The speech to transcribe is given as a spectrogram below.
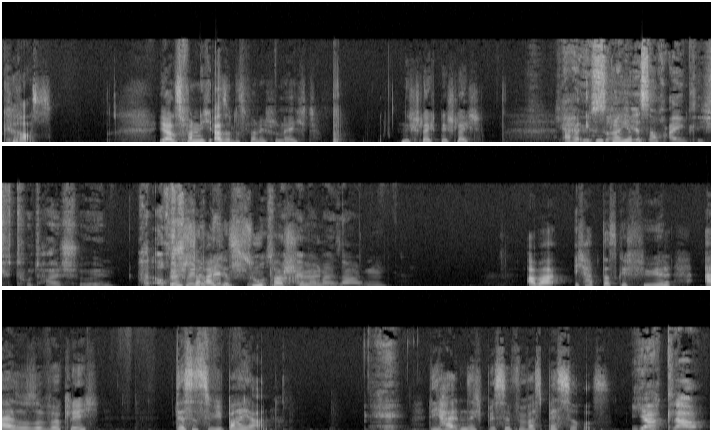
krass. Ja, das fand ich, also das fand ich schon echt Nicht schlecht, nicht schlecht. Ja, Aber Österreich irgendwie- ist auch eigentlich total schön. Hat auch Österreich schöne ist Menschen, super muss man einmal schön. mal sagen. Aber ich habe das Gefühl, also so wirklich, das ist wie Bayern. Hä? Die halten sich ein bisschen für was Besseres. Ja, klar.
